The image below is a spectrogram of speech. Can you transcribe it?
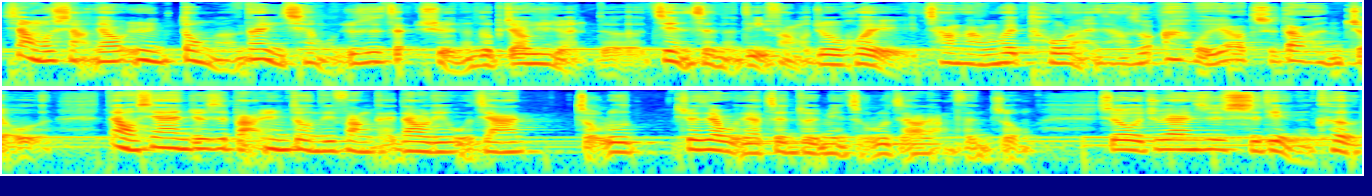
像我想要运动啊，但以前我就是在选那个比较远的健身的地方，我就会常常会偷懒，想说啊，我要迟到很久了。但我现在就是把运动地方改到离我家走路就在我家正对面，走路只要两分钟，所以我就算是十点的课，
